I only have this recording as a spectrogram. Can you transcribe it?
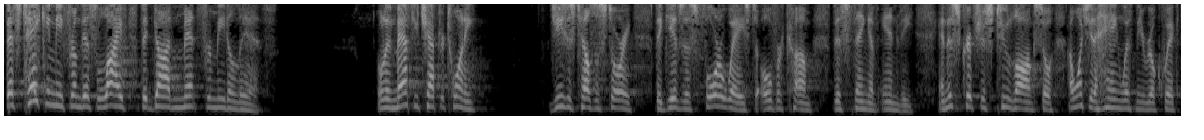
That's taking me from this life that God meant for me to live. Well, in Matthew chapter 20, Jesus tells a story that gives us four ways to overcome this thing of envy. And this scripture is too long, so I want you to hang with me real quick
